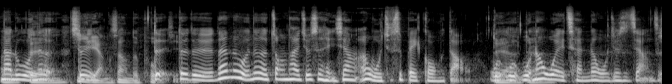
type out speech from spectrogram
那如果那个、啊对啊伎对俩上的破对解，对对对，但如果那个状态就是很像，啊，我就是被勾到，我我我，那我也承认我就是这样子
